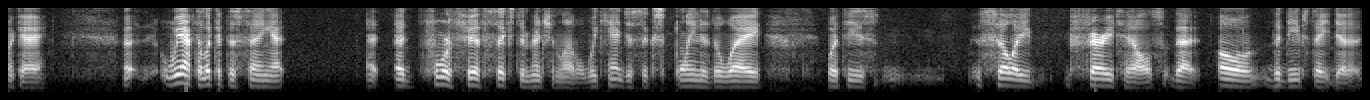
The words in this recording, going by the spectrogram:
Okay? Uh, we have to look at this thing at, at, at fourth, fifth, sixth dimension level. We can't just explain it away with these silly fairy tales that, oh, the deep state did it.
